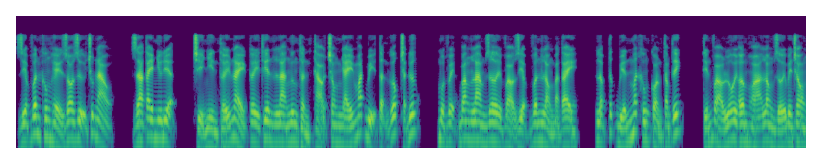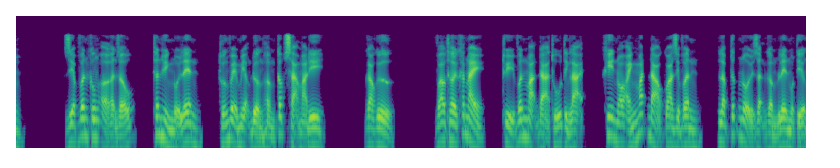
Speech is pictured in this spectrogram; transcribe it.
Diệp vân không hề do dự chút nào, ra tay như điện, chỉ nhìn thấy này cây thiên lang ngưng thần thảo trong nháy mắt bị tận gốc chặt đứt, một vệt băng lam rơi vào diệp vân lòng bàn tay, lập tức biến mất không còn tâm tích, tiến vào lôi âm hóa long giới bên trong. Diệp vân không ở ẩn giấu, thân hình nổi lên, hướng về miệng đường hầm cấp xạ mà đi. Gào gừ. Vào thời khắc này, thủy vân mạn đả thú tỉnh lại, khi nó ánh mắt đảo qua diệp vân, lập tức nổi giận gầm lên một tiếng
